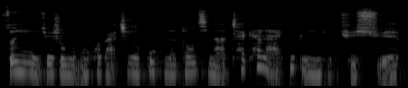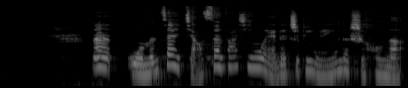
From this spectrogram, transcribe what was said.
所以就是我们会把这个部分的东西呢拆开来一点一点去学。那我们在讲散发性胃癌的致病原因的时候呢，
